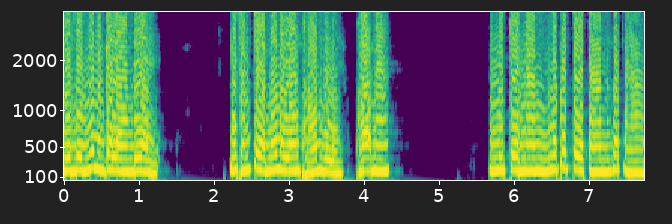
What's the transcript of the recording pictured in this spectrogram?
ลิงลิงนี่มันก็ร้องด้วยเราสังเกตไหมมันรองพร้อมกันเลย เพราะไหมมันมีตัวนำแล้วก็ตัวตามมันก็ตาม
